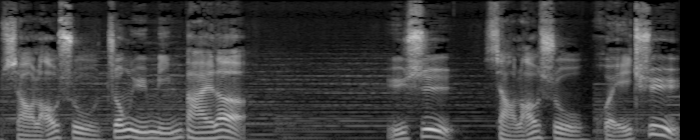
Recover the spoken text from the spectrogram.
小老鼠终于明白了。于是，小老鼠回去，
